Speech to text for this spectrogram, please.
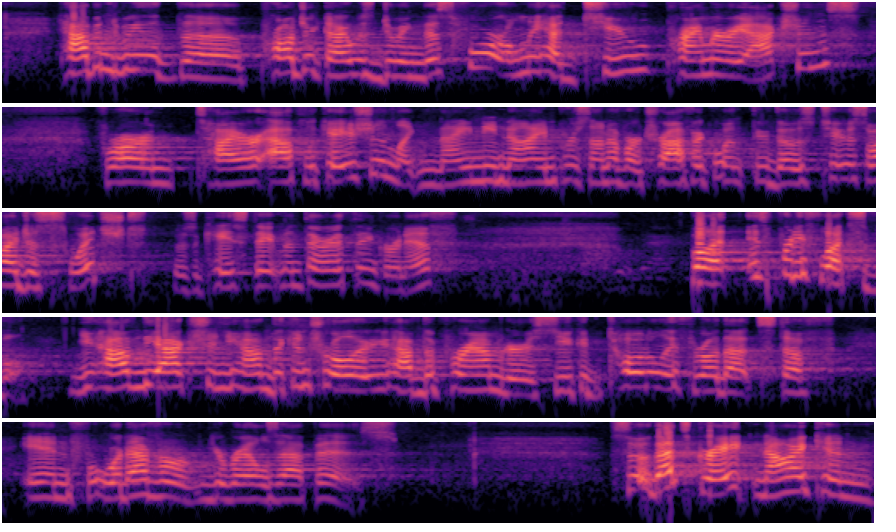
It happened to be that the project I was doing this for only had two primary actions for our entire application. Like 99% of our traffic went through those two, so I just switched. There's a case statement there, I think, or an if. But it's pretty flexible. You have the action, you have the controller, you have the parameters, so you could totally throw that stuff in for whatever your Rails app is. So that's great. Now I can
